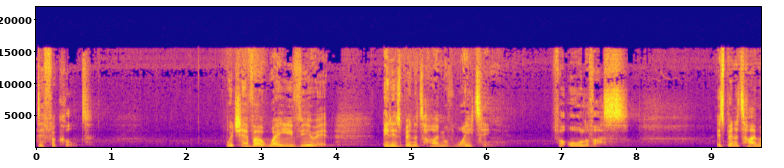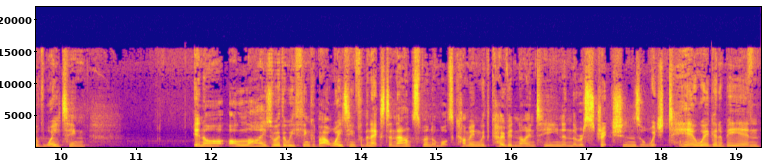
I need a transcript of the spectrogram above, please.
difficult. Whichever way you view it, it has been a time of waiting for all of us. It's been a time of waiting in our, our lives, whether we think about waiting for the next announcement and what's coming with COVID 19 and the restrictions or which tier we're going to be in,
